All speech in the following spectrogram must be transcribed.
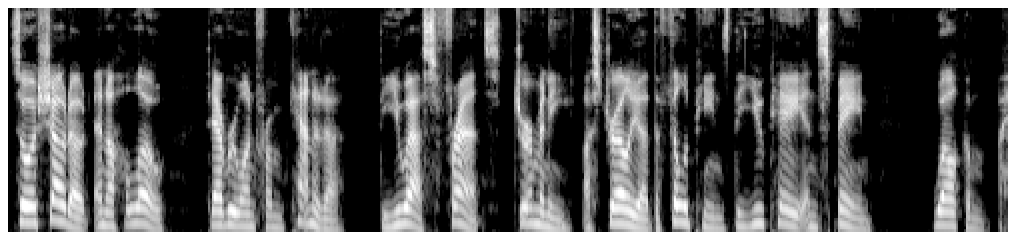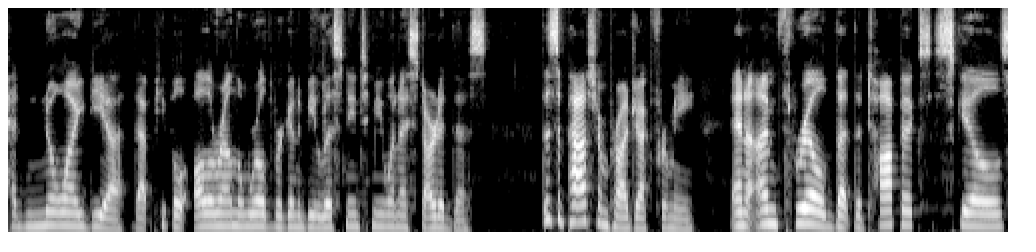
So a shout out and a hello to everyone from Canada, the US, France, Germany, Australia, the Philippines, the UK, and Spain. Welcome. I had no idea that people all around the world were going to be listening to me when I started this. This is a passion project for me and I'm thrilled that the topics, skills,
